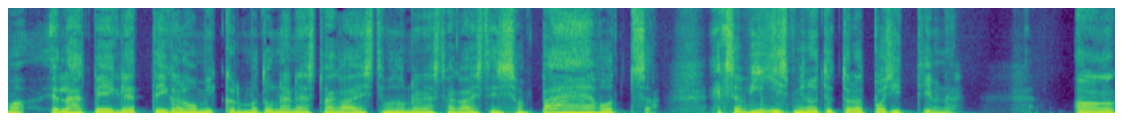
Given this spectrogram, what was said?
ma, lähed peegli ette igal hommikul, ma tunnen ennast väga hästi, ma tunnen ennast väga hästi, siis on päev otsa. eks sa viis minutit oled positiivne, aga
